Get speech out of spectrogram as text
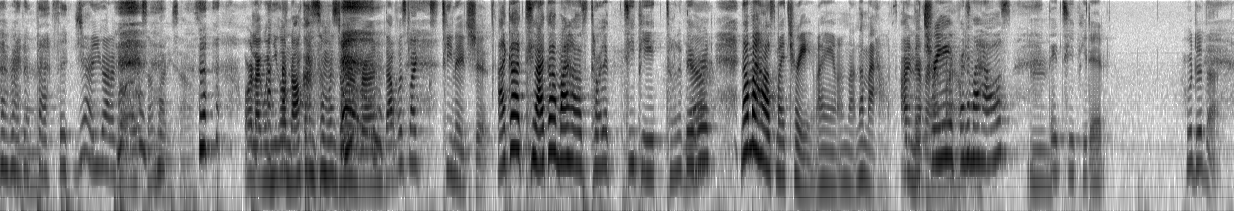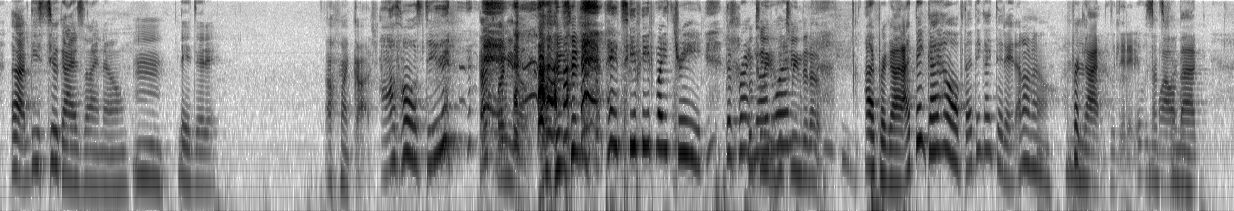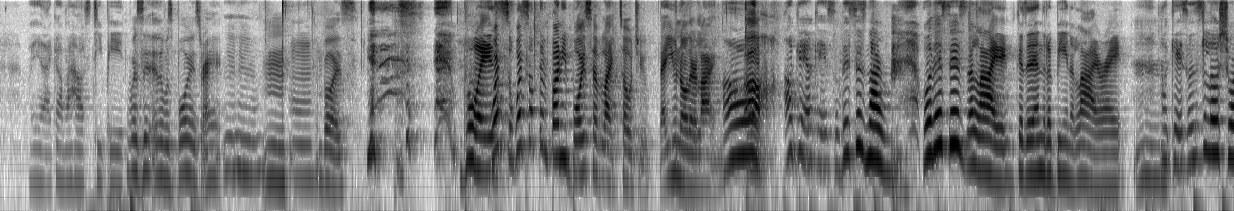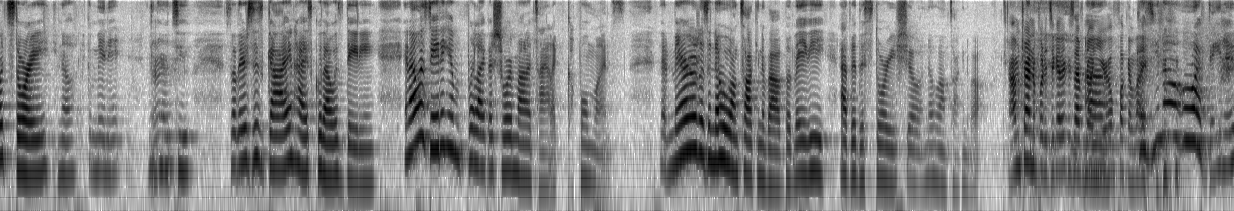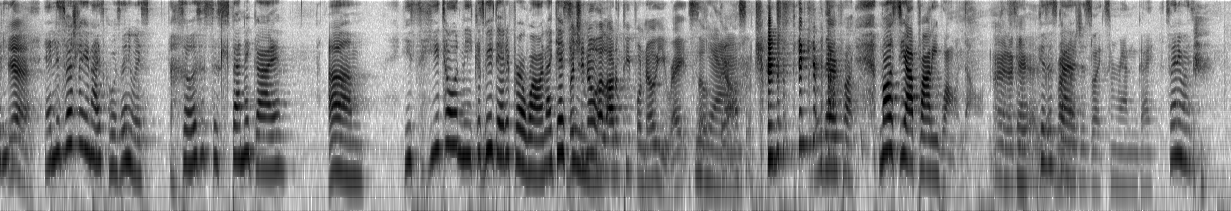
I write a rite of passage. Yeah, you gotta go egg somebody's house. Or like when you go knock on someone's door and run. That was like teenage shit. I got t- I got my house toilet TP toilet Yeah? papered. Not my house, my tree. I am. I'm not. Not my house. I never the tree in front of my house. Mm. They TP'd it. Who did that? Uh, these two guys that I know, Mm. they did it. Oh my gosh. Assholes, dude. That's funny though. they TP'd my tree. The front who, yard clean, who cleaned it up? I forgot. I think I helped. I think I did it. I don't know. I forgot who did it. It was Mm. That's a while funny. back. But yeah, I got my house TP'd. Was it? It was boys, right? Mm-hmm. Mm. Boys. Boys. What's what's something funny boys have like told you that you know they're lying? Oh, okay, okay. So this is not. Well, this is a lie because it ended up being a lie, right? Mm-hmm. Okay, so this is a little short story. You know, like a minute, minute or two. So there's this guy in high school that I was dating, and I was dating him for like a short amount of time, like a couple months. And Mario doesn't know who I'm talking about, but maybe after this story, she'll know who I'm talking about. I'm trying to put it together because I've known you your Um, whole fucking life. Cause you know who I've dated. yeah. and especially in high school. So, anyways, so it's this Hispanic guy. Um, he's he told me because we've dated for a while, and I guess But you know, a lot of people know you, right? So they're also trying to figure they're out. probably, most of y'all probably won't know. All right, okay. Because this guy was just like some random guy. So, anyways,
